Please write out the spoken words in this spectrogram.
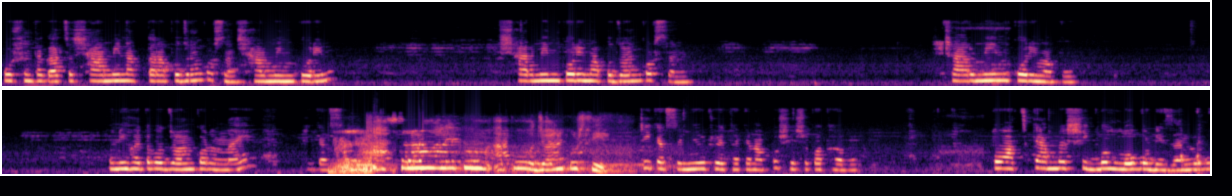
কোশ্চেন থাকে আচ্ছা শারমিন আক্তার আপু জয়েন করছেন? শারমিন করিম। শারমিন করিম আপু জয়েন করছেন? শারমিন করিম আপু। উনি হয়তো জয়েন করেন নাই ঠিক আছে? আসসালামু আলাইকুম আপু জয়েন করছি। ঠিক আছে মিউট হয়ে থাকেন আপু শেষে কথা হবে। তো আজকে আমরা শিখব লোগো ডিজাইন লোগো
